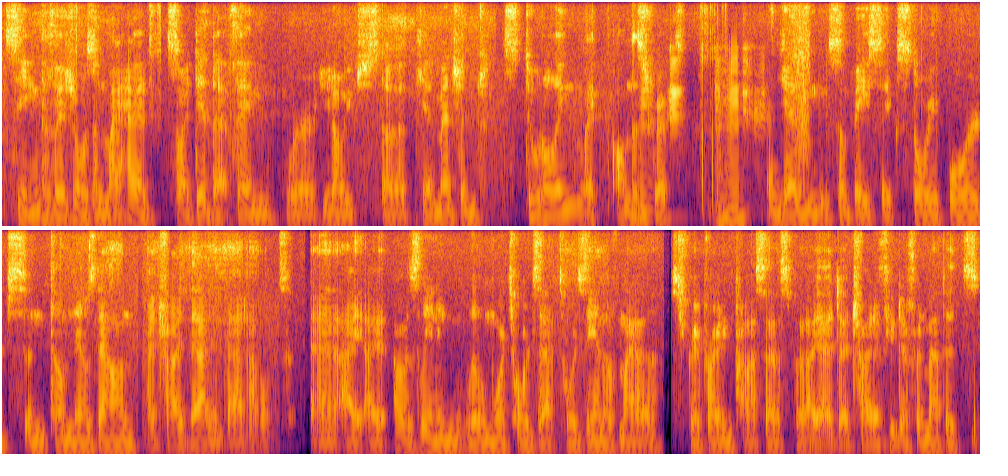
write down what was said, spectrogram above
seeing the visuals in my head. So I did that thing where, you know, you just, uh, he had mentioned doodling like on the mm-hmm. script mm-hmm. and getting some basic storyboards and thumbnails down. I tried that and that helped and I, I, I, was leaning a little more towards that towards the end of my uh, script writing process. But I, I, I, tried a few different methods.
